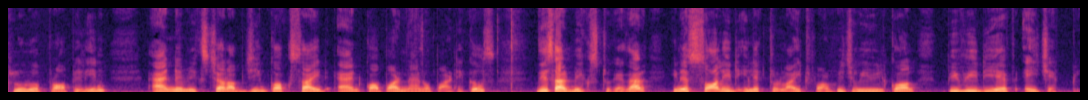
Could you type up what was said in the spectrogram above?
cohexafluoropropylene and a mixture of zinc oxide and copper nanoparticles. These are mixed together in a solid electrolyte form which we will call PVDF HFP.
